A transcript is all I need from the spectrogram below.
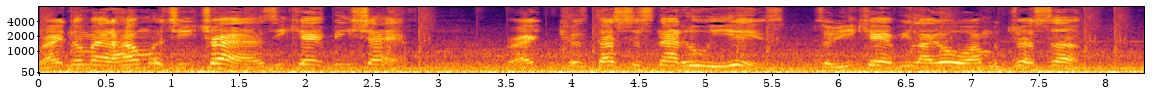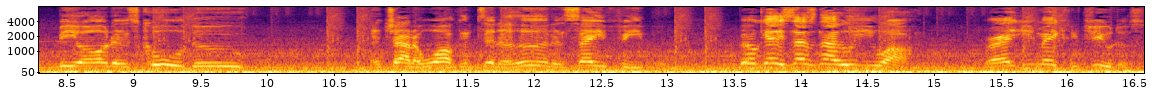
right? No matter how much he tries, he can't be Shaft, right? Because that's just not who he is. So you can't be like, oh, I'm gonna dress up, be all this cool dude, and try to walk into the hood and save people. Bill Gates, that's not who you are, right? You make computers.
